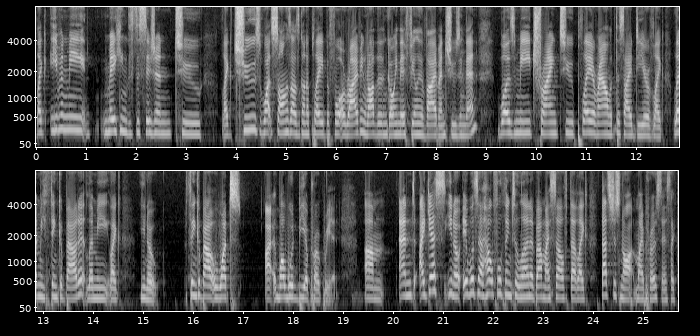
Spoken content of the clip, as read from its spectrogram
like even me making this decision to like choose what songs I was gonna play before arriving rather than going there feeling the vibe and choosing then was me trying to play around with this idea of like let me think about it let me like you know think about what I, what would be appropriate. Um, and i guess you know it was a helpful thing to learn about myself that like that's just not my process. Like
